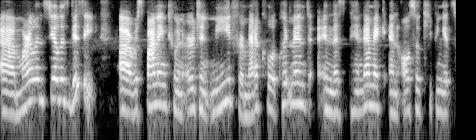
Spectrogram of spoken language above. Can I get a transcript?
uh, Marlin Steel is busy. Uh, responding to an urgent need for medical equipment in this pandemic and also keeping its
